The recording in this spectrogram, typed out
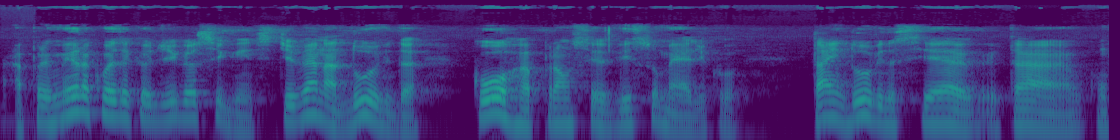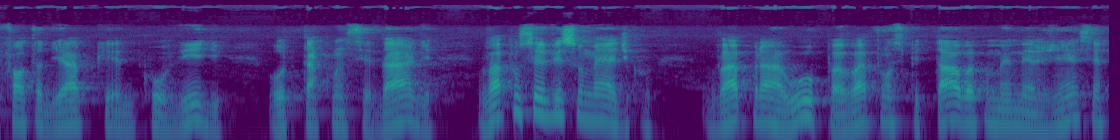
A primeira coisa que eu digo é o seguinte: se tiver na dúvida, corra para um serviço médico. Está em dúvida se é está com falta de ar porque é de Covid ou está com ansiedade, vá para um serviço médico vá para a UPA, vá para um hospital, vá para uma emergência,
